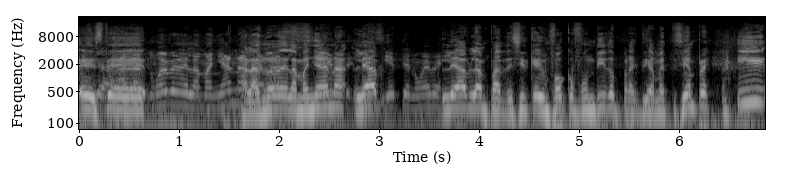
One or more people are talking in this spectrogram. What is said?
Este, a las 9 de la mañana. a las 9 de la mañana siete- le, de hab- 7 a 9. le hablan para decir que hay un foco fundido prácticamente siempre. Y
